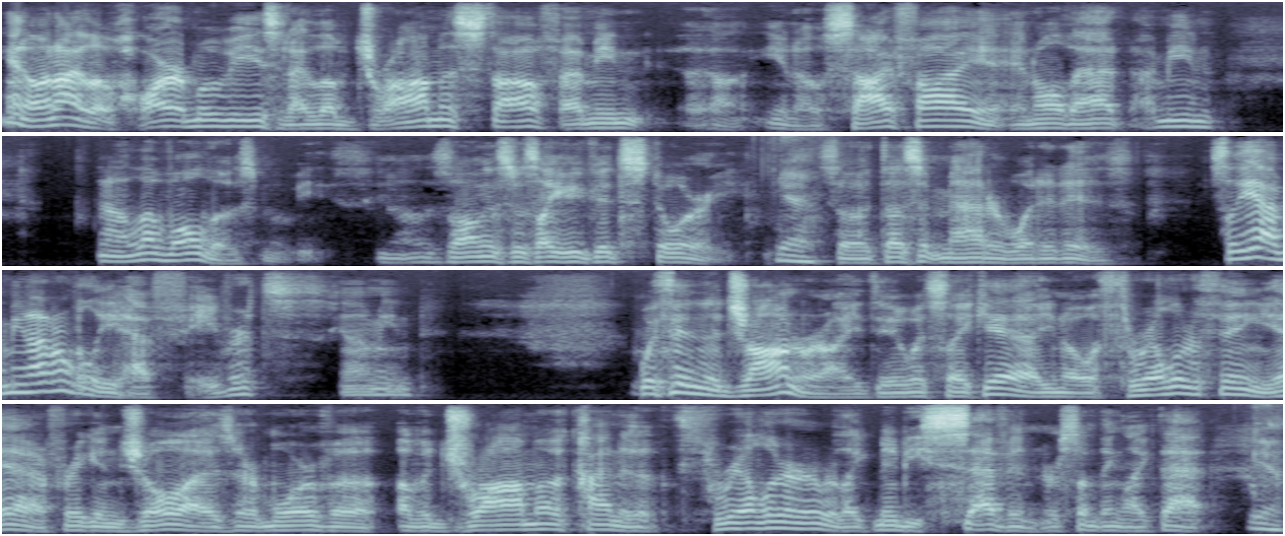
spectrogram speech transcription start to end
You know, and I love horror movies and I love drama stuff. I mean, uh, you know, sci-fi and, and all that. I mean, you know, I love all those movies. You know, as long as there's like a good story. Yeah. So it doesn't matter what it is. So yeah, I mean, I don't really have favorites. You know, I mean, within the genre, I do. It's like, yeah, you know, a thriller thing. Yeah, friggin' Jaws are more of a of a drama kind of thriller, or like maybe Seven or something like that. Yeah.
